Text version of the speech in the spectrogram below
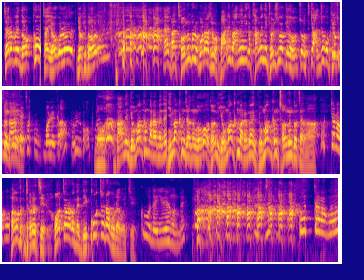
자, 여러분, 넣고, 자, 이걸로, 이렇게 넣어. 아, 저는 걸로 뭐라 하지 마. 말이 많으니까 당연히 절 수밖에 없죠. 어떻게 안 적어, 계속 얘기해. 나한테 자꾸 뭘 가? 뭘 가? 뭘 너, 나는 요만큼 말하면 이만큼 저는 거고, 너는 요만큼 말하면 요만큼 저는 거잖아. 어쩌라고? 방금도 저랬지. 어쩌라고 근데 네 꽃쩌라고 라고 했지. 그거 내 유행어인데? 꽃쩌라고?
